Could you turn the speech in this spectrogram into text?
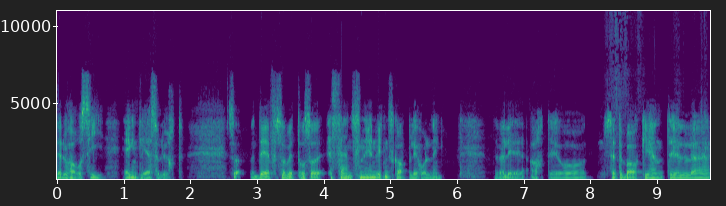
det du har å si egentlig er så lurt. Så Det er for så vidt også essensen i en vitenskapelig holdning. Det er veldig artig å se tilbake igjen til uh,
